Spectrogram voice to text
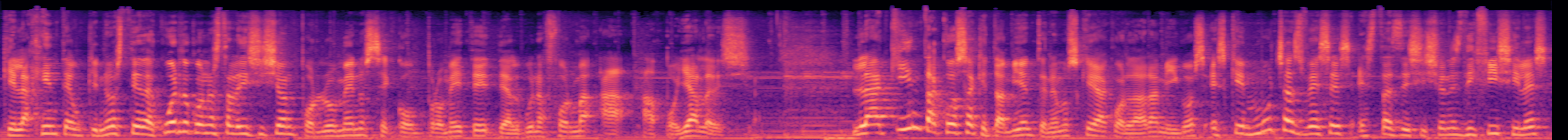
que la gente, aunque no esté de acuerdo con nuestra decisión, por lo menos se compromete de alguna forma a apoyar la decisión. La quinta cosa que también tenemos que acordar amigos es que muchas veces estas decisiones difíciles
